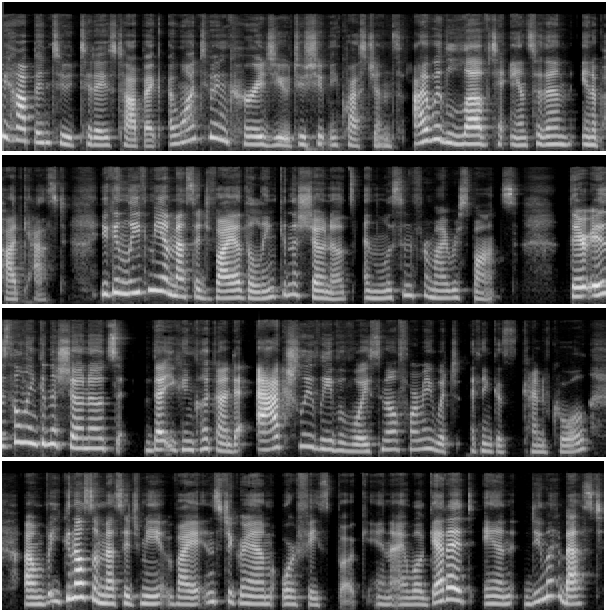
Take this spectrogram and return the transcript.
we hop into today's topic, I want to encourage you to shoot me questions. I would love to answer them in a podcast. You can leave me a message via the link in the show notes and listen for my response. There is the link in the show notes that you can click on to actually leave a voicemail for me, which I think is kind of cool. Um, but you can also message me via Instagram or Facebook, and I will get it and do my best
